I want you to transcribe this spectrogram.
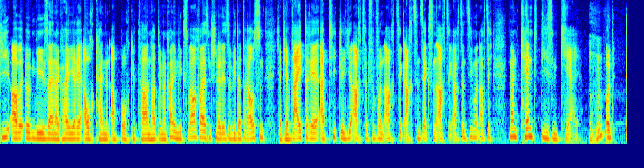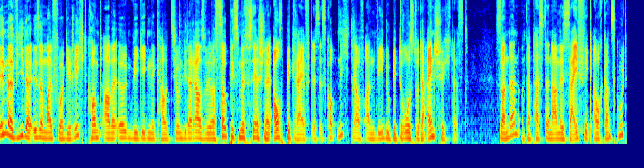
die aber irgendwie seiner Karriere auch keinen Abbruch getan hatte. Man kann ihm nichts nachweisen, schnell ist er wieder draußen. Ich habe hier weitere Artikel, hier 1885, 1886, 1887. Man kennt diesen Kerl. Und immer wieder ist er mal vor Gericht, kommt aber irgendwie gegen eine Kaution wieder raus. Weil was Soapy Smith sehr schnell auch begreift, ist, es kommt nicht drauf an, wen du bedrohst oder einschüchterst, sondern, und da passt der Name Seifig auch ganz gut,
